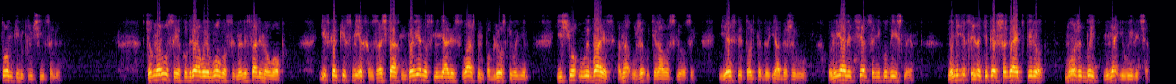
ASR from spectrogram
тонкими ключицами. Темно-русые кудрявые волосы нависали на лоб. Искорки смеха в зрачках мгновенно сменялись влажным поблескиванием. Еще улыбаясь, она уже утирала слезы. «Если только я доживу. У меня ведь сердце никудышное. Но медицина теперь шагает вперед. Может быть, меня и вылечат».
